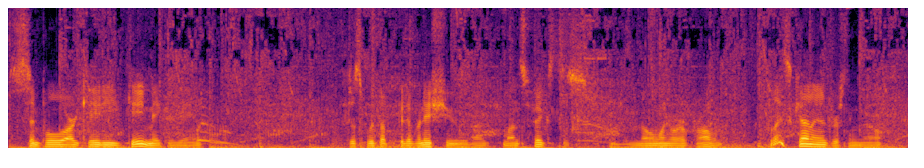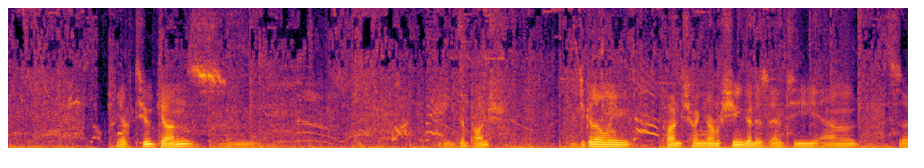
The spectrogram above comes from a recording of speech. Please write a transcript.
simple arcadey game maker game. Just with a bit of an issue that once fixed is no longer a problem. The play's kinda interesting though. You have two guns and you can punch. But you can only punch when your machine gun is empty and so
